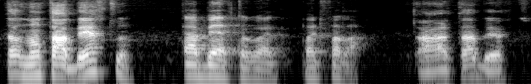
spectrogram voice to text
Então, não está aberto? Está aberto agora, pode falar. Ah, está aberto.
